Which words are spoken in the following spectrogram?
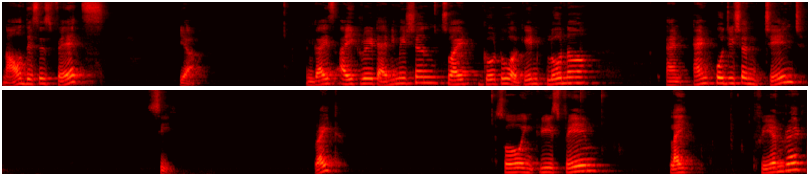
now this is fixed. Yeah. And guys, I create animation. So I go to again cloner and end position change. See. Right? So increase frame like 300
